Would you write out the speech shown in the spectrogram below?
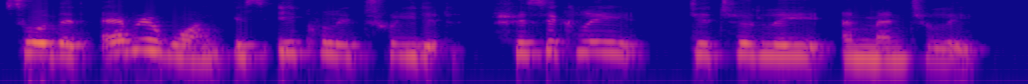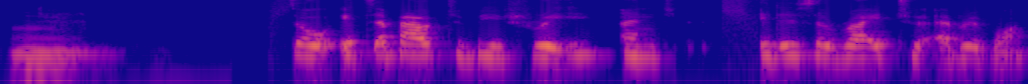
so that everyone is equally treated physically, digitally, and mentally. Mm. So it's about to be free, and it is a right to everyone.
